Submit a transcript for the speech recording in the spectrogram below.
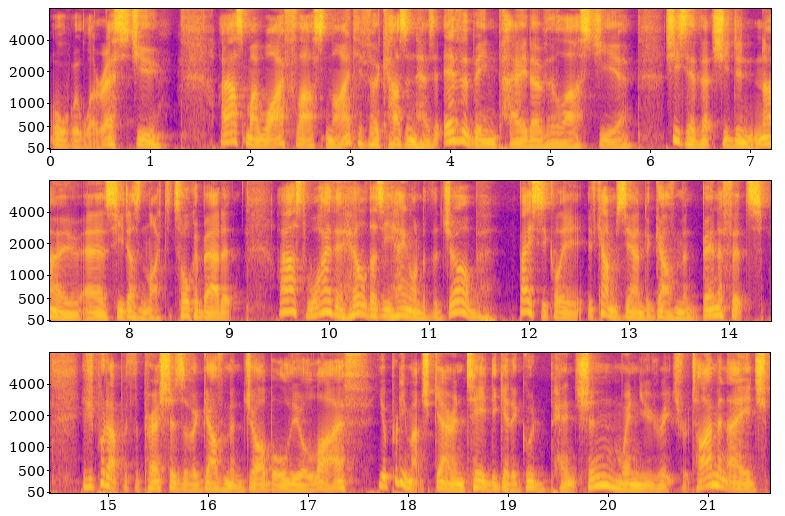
or we'll arrest you. I asked my wife last night if her cousin has ever been paid over the last year. She said that she didn't know, as he doesn't like to talk about it. I asked why the hell does he hang on to the job? Basically, it comes down to government benefits. If you put up with the pressures of a government job all your life, you're pretty much guaranteed to get a good pension when you reach retirement age.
